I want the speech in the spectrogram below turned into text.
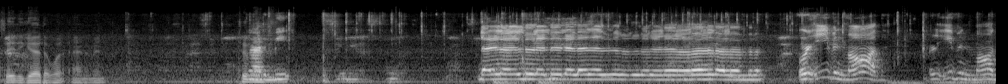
stay together. What admin? Two Gotta be. Or even mod. Or even mod.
